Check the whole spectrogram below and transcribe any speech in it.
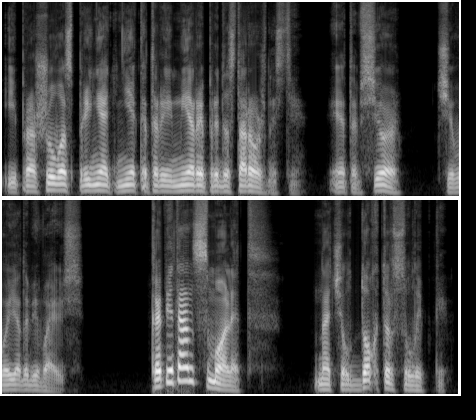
и прошу вас принять некоторые меры предосторожности. Это все, чего я добиваюсь. «Капитан Смолет», — начал доктор с улыбкой, —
